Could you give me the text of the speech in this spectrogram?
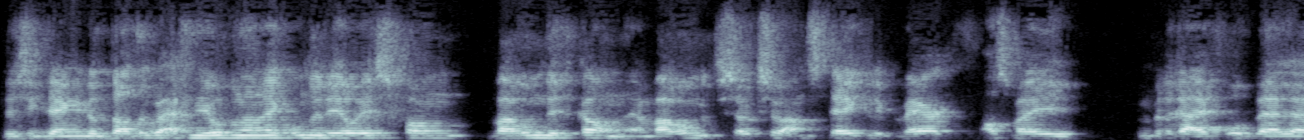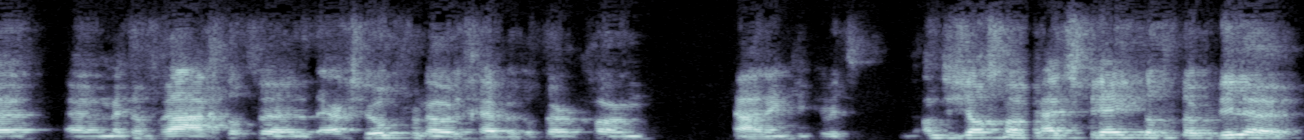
Dus ik denk dat dat ook echt een heel belangrijk onderdeel is van waarom dit kan. En waarom het dus ook zo aanstekelijk werkt als wij een bedrijf opbellen uh, met een vraag dat we dat ergens hulp voor nodig hebben. Dat er ook gewoon, ja, denk ik, het enthousiasme ook uitspreekt dat we het ook willen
